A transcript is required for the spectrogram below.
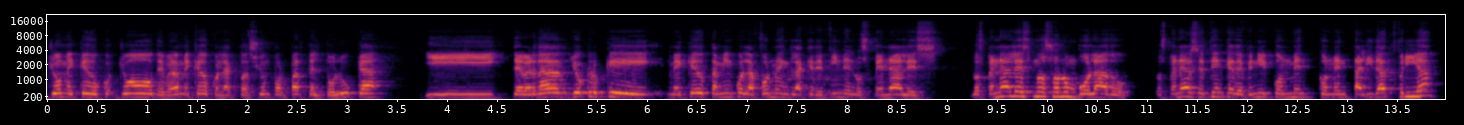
yo me quedo, yo de verdad me quedo con la actuación por parte del Toluca y de verdad yo creo que me quedo también con la forma en la que definen los penales. Los penales no son un volado, los penales se tienen que definir con, con mentalidad fría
